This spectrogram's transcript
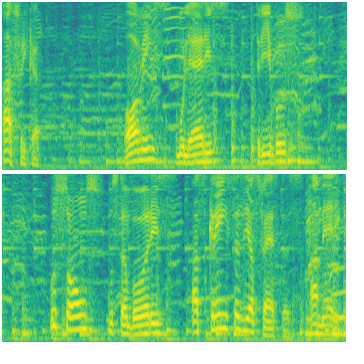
África. Homens, mulheres, tribos. Os sons, os tambores, as crenças e as festas. América.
